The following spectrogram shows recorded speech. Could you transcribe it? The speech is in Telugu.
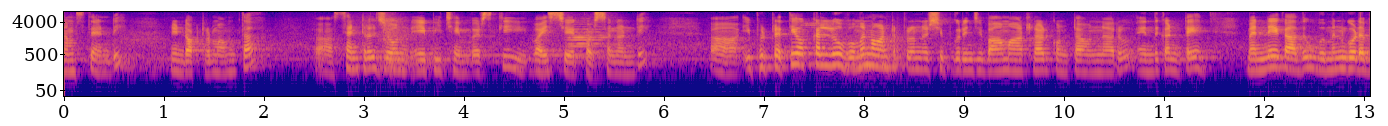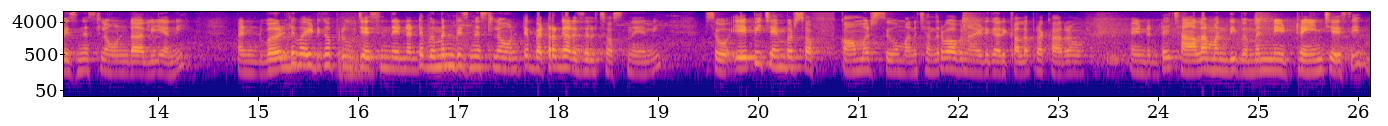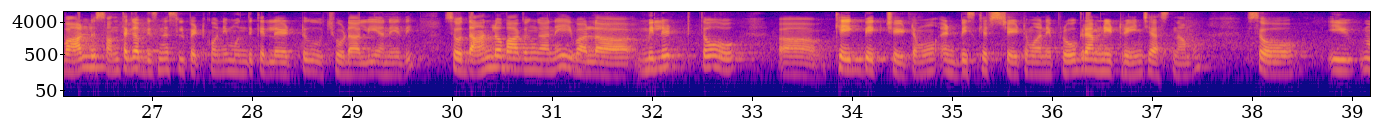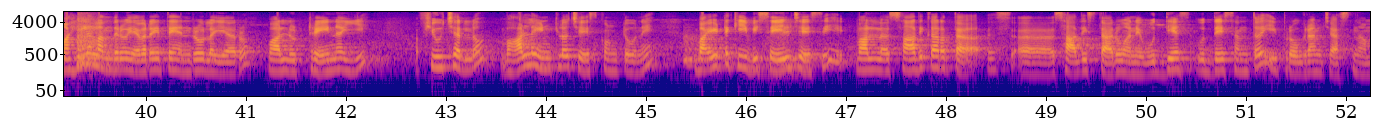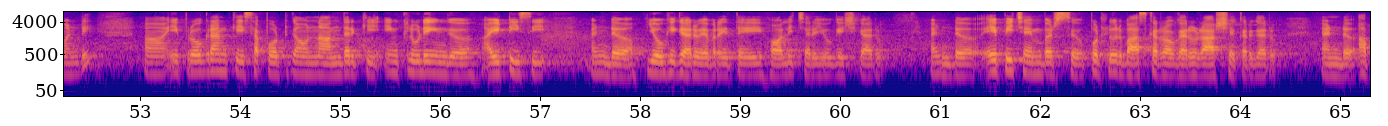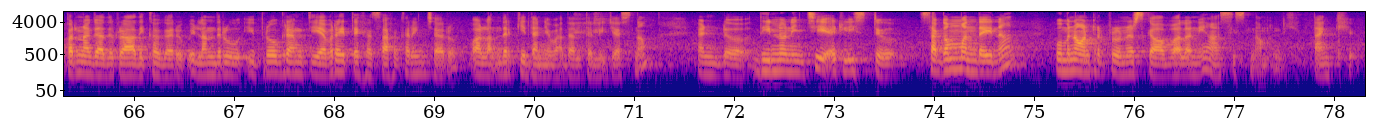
నమస్తే అండి. నేను doctor Mamata central zone AP చేంబర్స్కి vice chairperson అండి. ఇప్పుడు ప్రతి ఒక్కళ్ళు ఉమెన్ ఆంటర్ప్రినర్షిప్ గురించి బాగా మాట్లాడుకుంటా ఉన్నారు. ఎందుకంటే మెన్నే కాదు ఉమెన్ కూడా బిజినెస్లో ఉండాలి అని. అండ్ వరల్డ్ వైడ్గా ప్రూవ్ చేసింది ఏంటంటే ఉమెన్ బిజినెస్లో ఉంటే బెటర్గా రిజల్ట్స్ వస్తున్నాయని. So AP chambers of commerce మన చంద్రబాబు నాయుడు గారి కళ ప్రకారం ఏంటంటే చాలామంది విమెన్ని ట్రైన్ చేసి వాళ్ళు సొంతగా బిజినెస్లు పెట్టుకొని ముందుకెళ్ళేట్టు చూడాలి అనేది. సో దానిలో భాగంగానే ఇవాళ మిల్లెట్తో కేక్ బేక్ చేయటము అండ్ బిస్కెట్స్ చేయటము అనే ప్రోగ్రామ్ని ట్రైన్ చేస్తున్నాము. సో ఈ మహిళలందరూ ఎవరైతే ఎన్రోల్ అయ్యారో వాళ్ళు ట్రైన్ అయ్యి ఫ్యూచర్లో వాళ్ళ ఇంట్లో చేసుకుంటూనే బయటకి ఇవి సేల్ చేసి వాళ్ళ సాధికారత సాధిస్తారు అనే ఉద్దేశ ఉద్దేశంతో ఈ ప్రోగ్రాం చేస్తున్నామండి. ఈ ప్రోగ్రామ్కి సపోర్ట్గా ఉన్న అందరికీ ఇంక్లూడింగ్ ఐటీసీ అండ్ యోగి గారు ఎవరైతే హాల్ ఇచ్చారో యోగేష్ గారు and AP chambers Potluru Bhaskar Rao గారు రాజశేఖర్ గారు అండ్ అపర్ణ గారు రాధిక గారు వీళ్ళందరూ ఈ ప్రోగ్రామ్కి ఎవరైతే సహకరించారో వాళ్ళందరికీ ధన్యవాదాలు తెలియజేస్తున్నాం. అండ్ దీనిలో నుంచి అట్లీస్ట్ సగం మందైనా ఉమెన్ ఆంటర్ప్రినర్స్ కావాలని ఆశిస్తున్నామండి. Thank you.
